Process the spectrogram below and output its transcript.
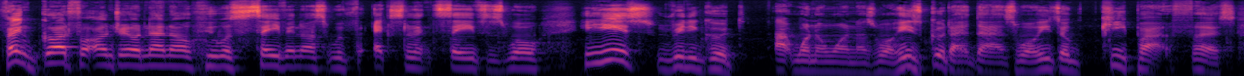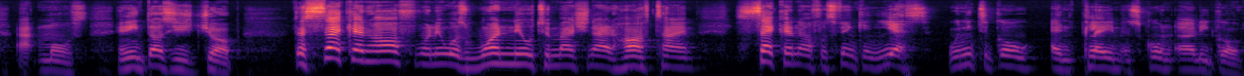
Thank God for Andre Onana, who was saving us with excellent saves as well. He is really good at one on one as well. He's good at that as well. He's a keeper at first, at most, and he does his job. The second half, when it was 1 0 to Manchester United half time, second half was thinking, yes, we need to go and claim and score an early goal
